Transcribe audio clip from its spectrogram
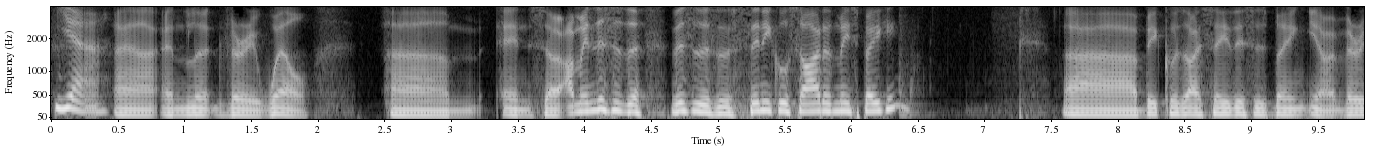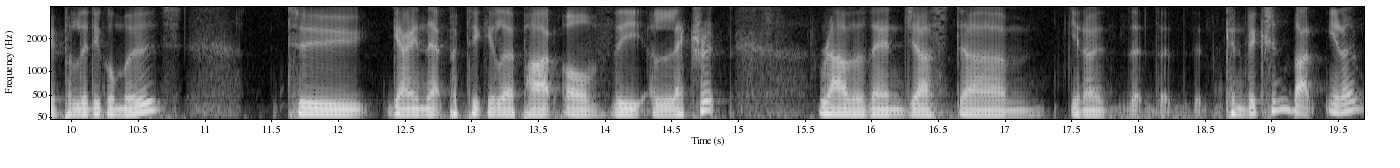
Yeah. uh, and learnt very well. Um, and so, I mean, this is the this is the cynical side of me speaking, uh, because I see this as being, you know, very political moves to gain that particular part of the electorate, rather than just, um, you know, the, the, the conviction. But you know,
